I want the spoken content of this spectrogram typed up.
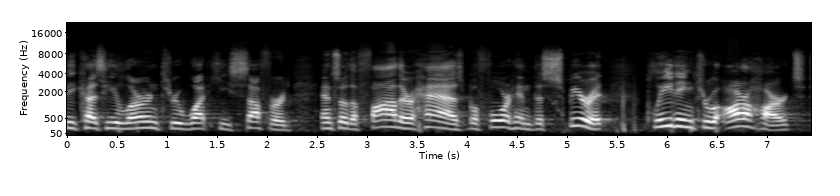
because he learned through what he suffered. And so the Father has before him the Spirit pleading through our hearts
